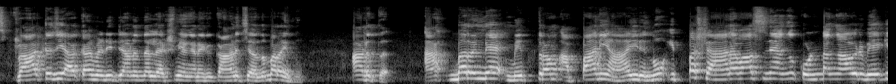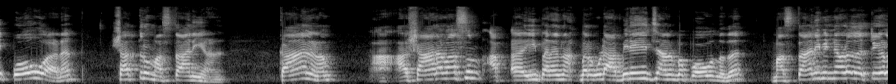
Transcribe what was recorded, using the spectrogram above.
സ്ട്രാറ്റജി ആക്കാൻ വേണ്ടിയിട്ടാണ് ഇന്നലെ ലക്ഷ്മി അങ്ങനെയൊക്കെ കാണിച്ചതെന്നും പറയുന്നു. അടുത്ത് അക്ബറിന്റെ മിത്രം അപ്പാനി ആയിരുന്നു. ഇപ്പൊ ഷാനവാസിനെ അങ്ങ് കൊണ്ടങ്ങ് ആ ഒരു വേക്ക് പോവുകയാണ്. ശത്രു മസ്താനിയാണ്. കാരണം ഷാനവാസും ഈ പറയുന്ന അക്ബറും കൂടെ അഭിനയിച്ചാണ് ഇപ്പൊ പോകുന്നത്. മസ്താനി പിന്നെയുള്ള തെറ്റുകൾ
